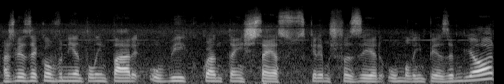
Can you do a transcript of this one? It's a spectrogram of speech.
Às vezes é conveniente limpar o bico quando tem excesso, se queremos fazer uma limpeza melhor.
